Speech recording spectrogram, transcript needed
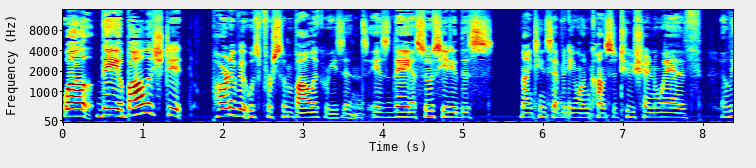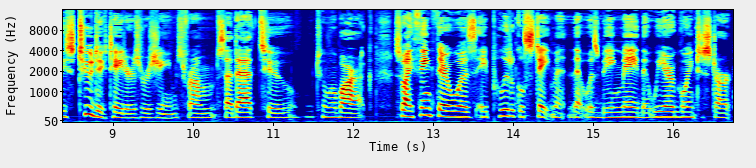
Well, they abolished it. Part of it was for symbolic reasons, is they associated this 1971 Constitution with at least two dictators' regimes, from Sadat to, to Mubarak. So I think there was a political statement that was being made that we are going to start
